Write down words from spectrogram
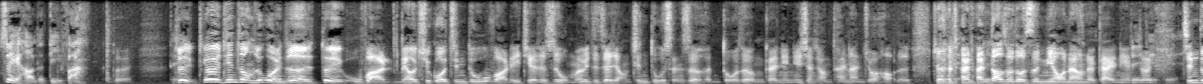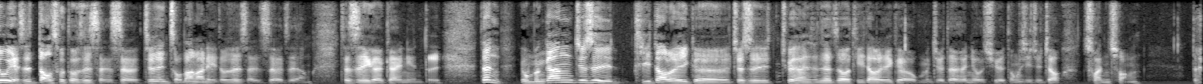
最好的地方，对。所以各位听众，如果你真的对无法没有去过京都，无法理解的是我们一直在讲京都神社很多这种概念，你想想台南就好了，就是台南到处都是庙那样的概念，对，京都也是到处都是神社，就是你走到哪里都是神社这样，这是一个概念，对。但我们刚刚就是提到了一个，就是去完神社之后提到了一个我们觉得很有趣的东西，就叫川床，对，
